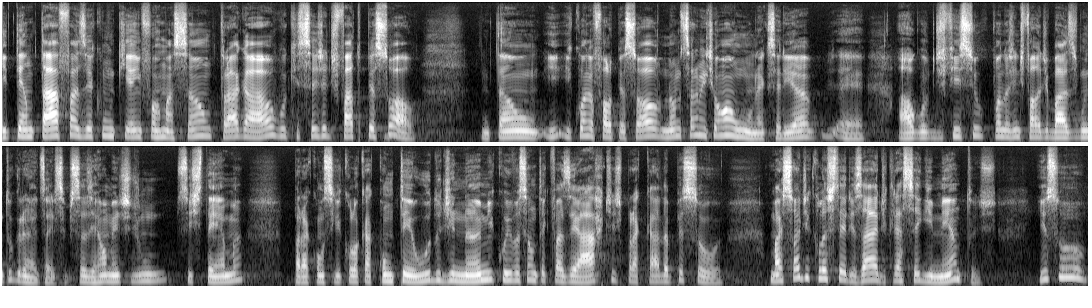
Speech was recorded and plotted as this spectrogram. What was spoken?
e tentar fazer com que a informação traga algo que seja de fato pessoal. Então, e, e, quando eu falo pessoal, não necessariamente é um a um, né, que seria é, algo difícil quando a gente fala de bases muito grandes. Aí você precisa realmente de um sistema para conseguir colocar conteúdo dinâmico e você não ter que fazer artes para cada pessoa. Mas só de clusterizar, de criar segmentos, isso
